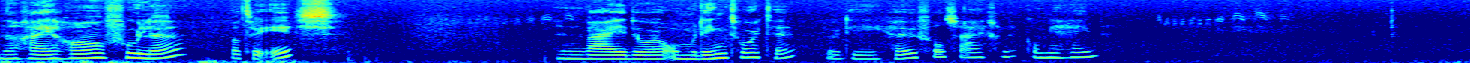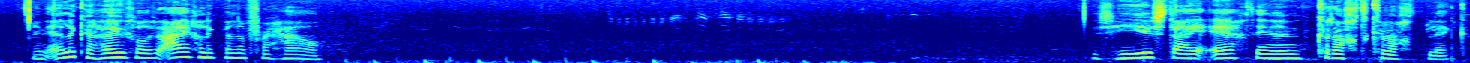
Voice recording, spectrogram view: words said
Dan ga je gewoon voelen wat er is. En waar je door omringd wordt, hè, door die heuvels eigenlijk om je heen. En elke heuvel is eigenlijk wel een verhaal. Dus hier sta je echt in een kracht-krachtplek.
